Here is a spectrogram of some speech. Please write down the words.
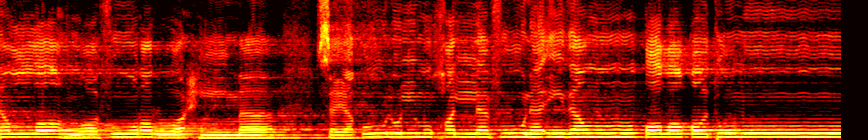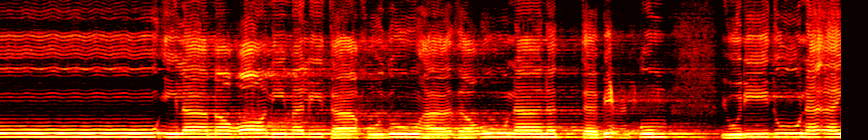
الله غفورا رحيما. سيقول المخلفون إذا انطلقتم إلى مغانم لتأخذوها ذرونا نتبعكم يريدون أن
